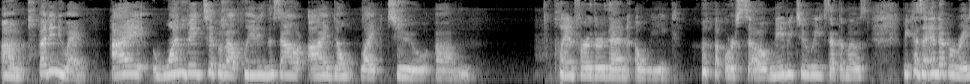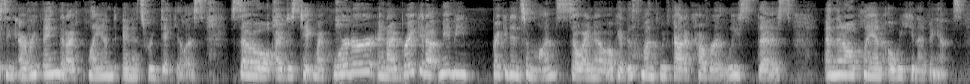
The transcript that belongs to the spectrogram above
Um, but anyway, I one big tip about planning this out. I don't like to um, plan further than a week or so, maybe two weeks at the most, because I end up erasing everything that I've planned and it's ridiculous. So I just take my quarter and I break it up, maybe break it into months. So I know, okay, this month we've got to cover at least this and then I'll plan a week in advance.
